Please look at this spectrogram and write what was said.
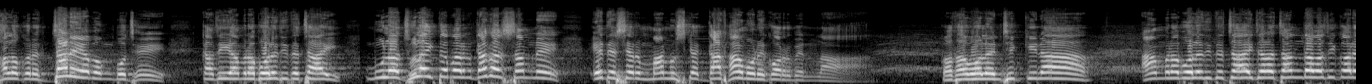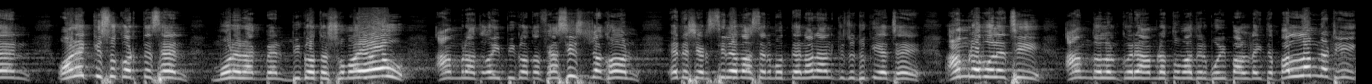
ভালো করে জানে এবং বোঝে। কাজেই আমরা বলে দিতে চাই, মূলা ঝুলাইতে পারেন গাধার সামনে, এদেশের মানুষকে গাধা মনে করবেন না। কথা বলেন ঠিক কি না আমরা বলে দিতে চাই, যারা চান্দাবাজি করেন, অনেক কিছু করতেছেন, মনে রাখবেন বিগত সময়েও আমরা ওই বিগত ফ্যাসিস্ট যখন এদেশের সিলেবাসের মধ্যে নানান কিছু ঢুকিয়েছে, আমরা বলেছি, আন্দোলন করে আমরা তোমাদের বই পাল্টাইতে পারলাম না ঠিক,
